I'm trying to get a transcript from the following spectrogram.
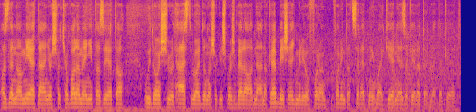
az lenne a méltányos, hogyha valamennyit azért a újdonsült háztulajdonosok is most beleadnának ebbe, és 1 millió forintot szeretnénk majd kérni ezekért a területekért.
